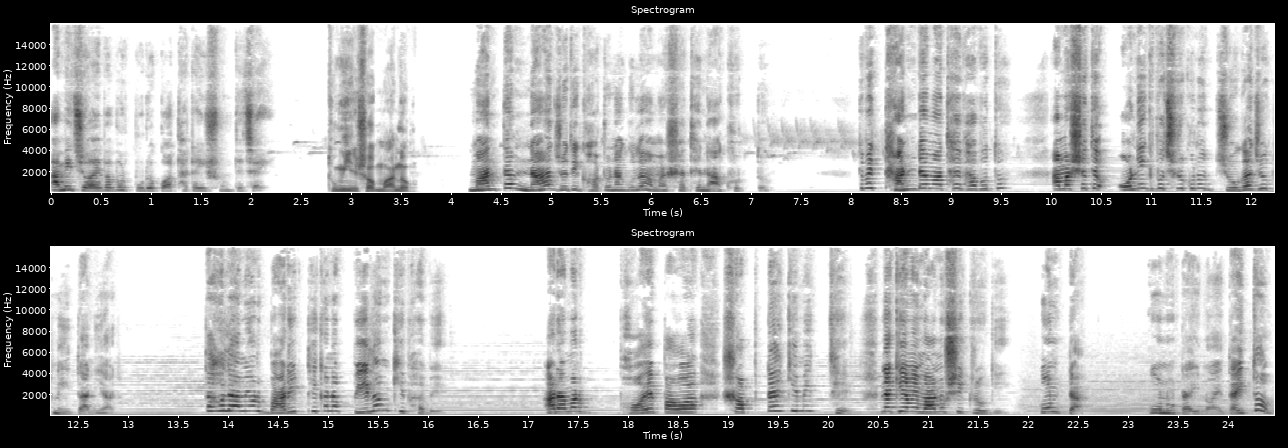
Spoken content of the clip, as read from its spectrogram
আমি জয়বাবুর পুরো কথাটাই শুনতে চাই। তুমি এসব মানো? মানতাম না যদি ঘটনাগুলো আমার সাথে না ঘটতো। তুমি ঠান্ডা মাথায় ভাবো তো আমার সাথে অনেক বছর কোনো যোগাযোগ নেই তানিয়ার। তাহলে আমি ওর বাড়ির ঠিকানা পেলাম কীভাবে? আর আমার ভয় পাওয়া সবটাই কি মিথ্যে? নাকি আমি মানসিক রোগী? কোনটা? কোনোটাই নয় তাই তো?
